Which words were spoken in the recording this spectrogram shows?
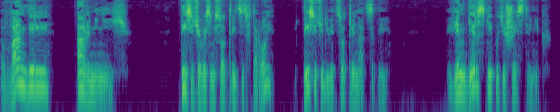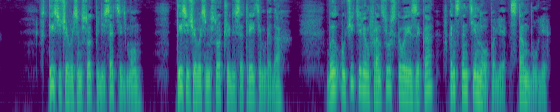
Вамбери, Армений. 1832-1913. Венгерский путешественник. В 1857-1863 годах был учителем французского языка в Константинополе, Стамбуле,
